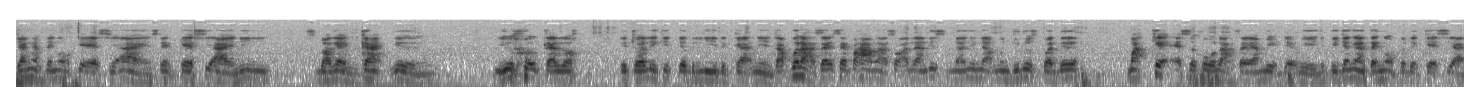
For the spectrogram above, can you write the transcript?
jangan tengok KSCI. KSCI ni sebagai guide je. You kalau kecuali kita beli dekat ni. Tak apalah, saya saya faham lah soalan ni sebenarnya nak menjurus pada market as a whole lah saya ambil that way. Tapi jangan tengok pada KSCI.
